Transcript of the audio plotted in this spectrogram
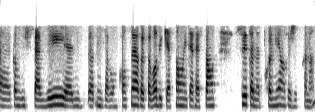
Euh, comme vous le savez, euh, nous, avons continué à recevoir des questions intéressantes suite à notre premier enregistrement.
